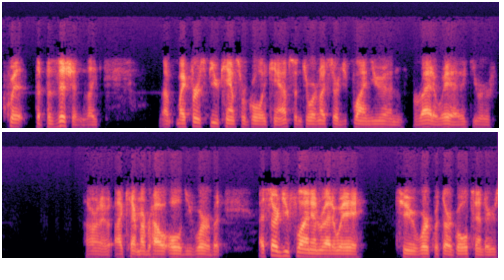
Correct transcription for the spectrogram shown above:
quit the position. Like uh, my first few camps were goalie camps, and Jordan, I started flying you in right away. I think you were, I don't know, I can't remember how old you were, but I started you flying in right away to work with our goaltenders.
